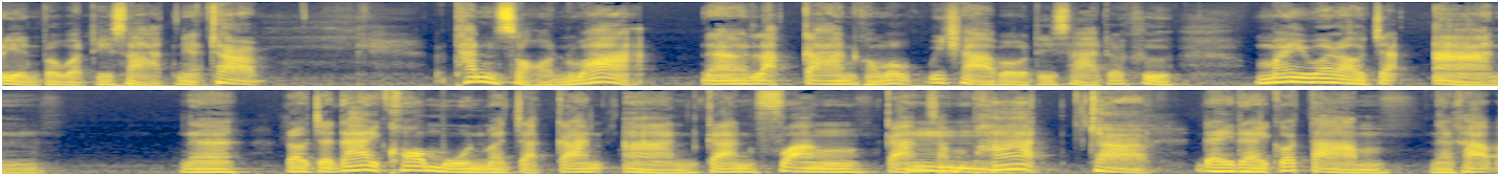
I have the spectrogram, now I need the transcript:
เรียนประวัติศาสตร์เนี่ยครับท่านสอนว่านะหลักการของวิชาประวัติศาสตร์ก็คือ ไม่ว่าเราจะอ่าน นะเราจะได้ข้อมูลมาจากการอ่านการฟังการอืมสัมภาษณ์ครับใด ๆก็ตามนะครับ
